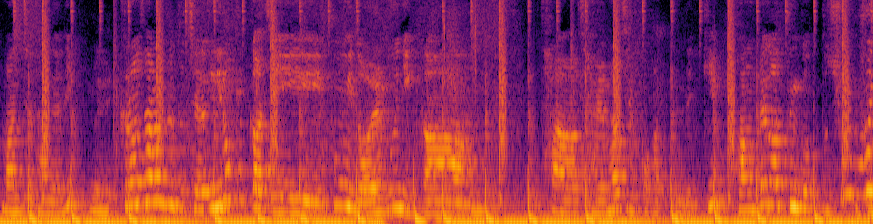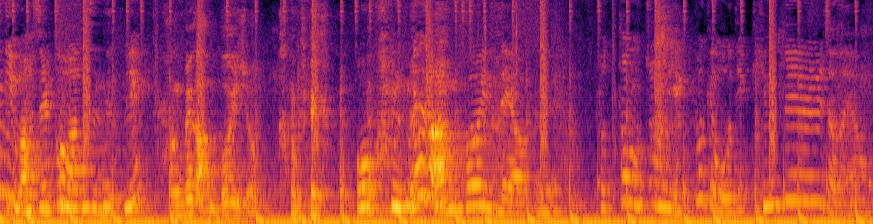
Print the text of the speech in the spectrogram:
많죠, 당연히. 네. 그런 사람들도 제가 이렇게까지 품이 넓으니까 다 잘 맞을 것 같은 느낌? 광배 같은 것도 충분히 맞을 것 같은 느낌? 광배가 안 보이죠? 광배가. 어, 광배가 안 보이네요. 네. 보통 좀 예쁘게 옷 입기 힘들잖아요.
